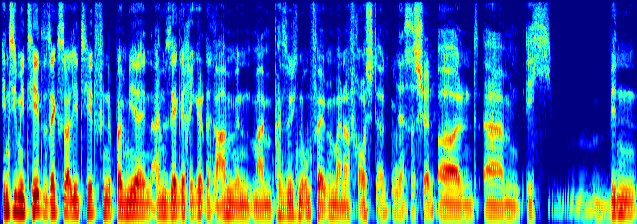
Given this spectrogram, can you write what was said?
Intimität und Sexualität findet bei mir in einem sehr geregelten Rahmen in meinem persönlichen Umfeld mit meiner Frau statt. Das ist schön. Und ähm, ich bin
